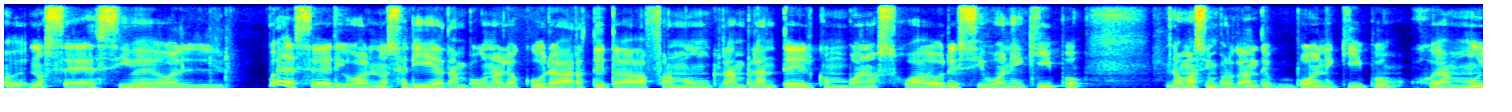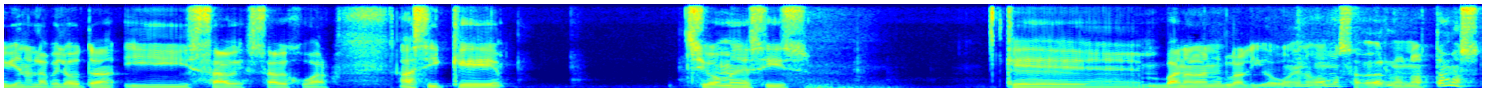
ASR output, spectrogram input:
no, no sé si veo al Puede ser igual, no sería tampoco una locura. Arteta formó un gran plantel con buenos jugadores y buen equipo. Lo más importante, buen equipo, juega muy bien a la pelota y sabe, sabe jugar. Así que si vos me decís que van a ganar la liga, bueno, vamos a verlo, ¿no? Estamos...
